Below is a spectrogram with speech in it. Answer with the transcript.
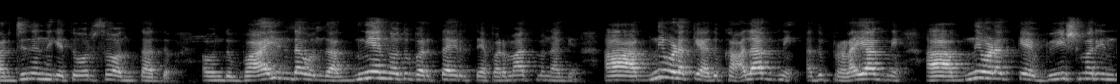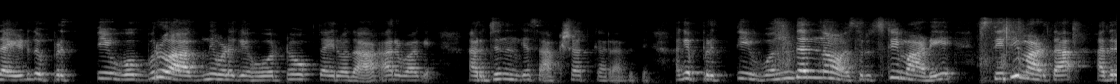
ಅರ್ಜುನನಿಗೆ ತೋರಿಸೋ ಅಂಥದ್ದು. ಒಂದು ಬಾಯಿಂದ ಒಂದು ಅಗ್ನಿ ಅನ್ನೋದು ಬರ್ತಾ ಇರುತ್ತೆ ಪರಮಾತ್ಮನ ಅಗ್ನಿ ಆ ಅಗ್ನಿ ಒಳಕ್ಕೆ ಅದು ಕಾಲಾಗ್ನಿ, ಅದು ಪ್ರಳಯಾಗ್ನಿ. ಆ ಅಗ್ನಿ ಒಳಕ್ಕೆ ಭೀಷ್ಮರಿಂದ ಹಿಡಿದು ಪ್ರತಿ ಒಬ್ಬರು ಆ ಅಗ್ನಿ ಒಳಗೆ ಹೊರಟು ಹೋಗ್ತಾ ಇರೋದು ಆಹಾರವಾಗಿ ಅರ್ಜುನನಿಗೆ ಸಾಕ್ಷಾತ್ಕಾರ ಆಗುತ್ತೆ. ಹಾಗೆ ಪ್ರತಿ ಒಂದನ್ನು ಸೃಷ್ಟಿ ಮಾಡಿ, ಸ್ಥಿತಿ ಮಾಡ್ತಾ, ಅದ್ರ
